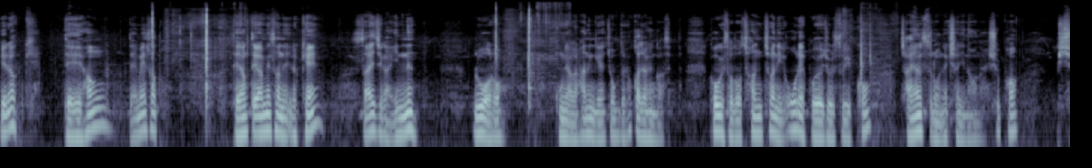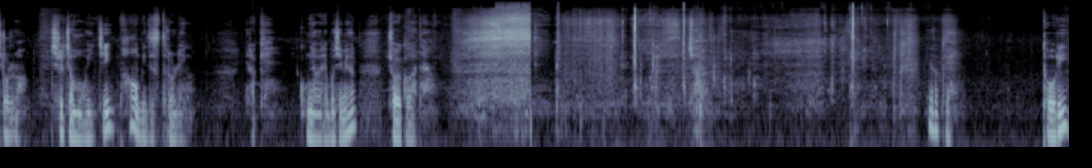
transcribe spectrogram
이렇게 대형 댐에서도 대형 댐에서는 이렇게 사이즈가 있는 루어로 공략을 하는 게 좀 더 효과적인 것 같습니다. 거기서도 천천히 오래 보여줄 수 있고 자연스러운 액션이 나오는 슈퍼 피시롤러 7.5인치 파워 미드 스트롤링 이렇게 공략을 해보시면 좋을 것 같아요. 이렇게 돌이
